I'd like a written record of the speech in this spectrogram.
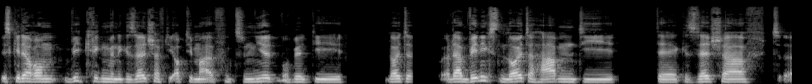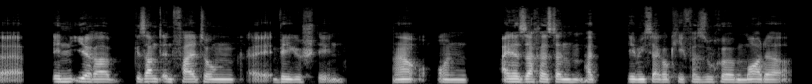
es geht darum, wie kriegen wir eine Gesellschaft, die optimal funktioniert, wo wir die Leute oder am wenigsten Leute haben, die der Gesellschaft äh, in ihrer Gesamtentfaltung äh, im Wege stehen. Ja, und eine Sache ist dann halt, indem ich sage, okay, ich versuche Morde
